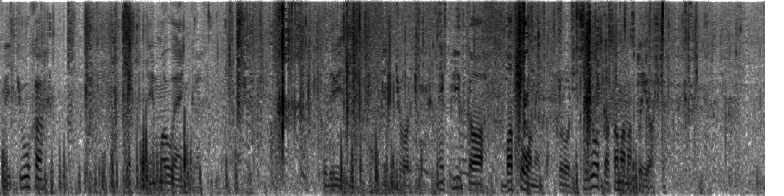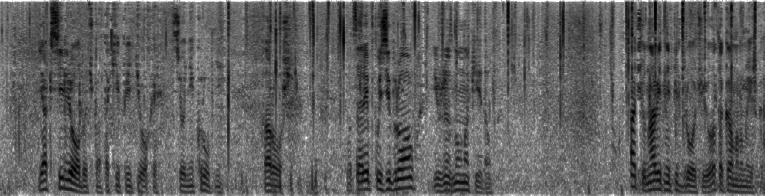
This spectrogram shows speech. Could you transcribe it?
Плетюха не маленька. Подивіться, п'ятерки. Не плітка, а батони. Коротше, сільотка сама настояща. Як сільодочка, такі плітьохи. Сьогодні крупні, хороші. Оце рибку зібрав і вже знов накидав. Бачу, навіть не піддрочую, отака мормишка.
